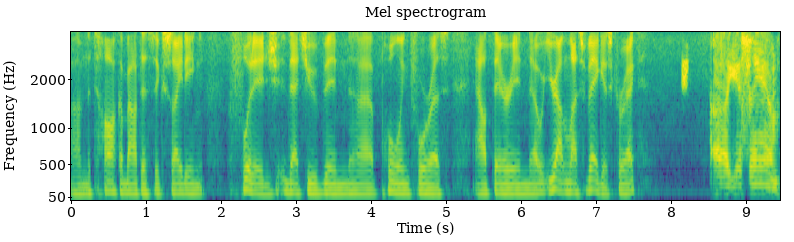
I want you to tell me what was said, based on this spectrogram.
um, to talk about this exciting footage that you've been uh, pulling for us out there in. Uh, you're out in Las Vegas, correct? Uh, yes, I am.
